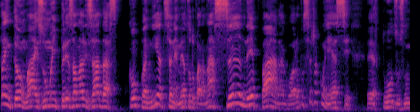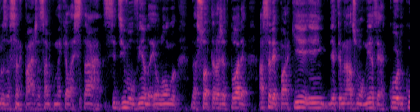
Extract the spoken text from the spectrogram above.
Tá então mais uma empresa analisada, a Companhia de Saneamento do Paraná, Sanepar. Agora você já conhece é, todos os números da Sanepar, já sabe como é que ela está se desenvolvendo aí ao longo da sua trajetória. A Sanepar, que em determinados momentos, de acordo com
